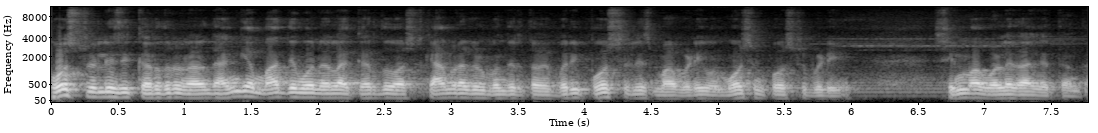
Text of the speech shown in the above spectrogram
ಪೋಸ್ಟ್ ರಿಲೀಸಿಗೆ ಕರೆದ್ರು ನಾನು ಹಂಗೆ ಮಾಧ್ಯಮವನ್ನೆಲ್ಲ ಕರೆದು ಅಷ್ಟು ಕ್ಯಾಮ್ರಾಗಳು ಬಂದಿರ್ತವೆ, ಬರೀ ಪೋಸ್ಟ್ ರಿಲೀಸ್ ಮಾಡಿಬಿಡಿ, ಒಂದು ಮೋಷನ್ ಪೋಸ್ಟ್ ಬಿಡಿ, ಸಿನಿಮಾ ಒಳ್ಳೇದಾಗುತ್ತೆ ಅಂತ.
